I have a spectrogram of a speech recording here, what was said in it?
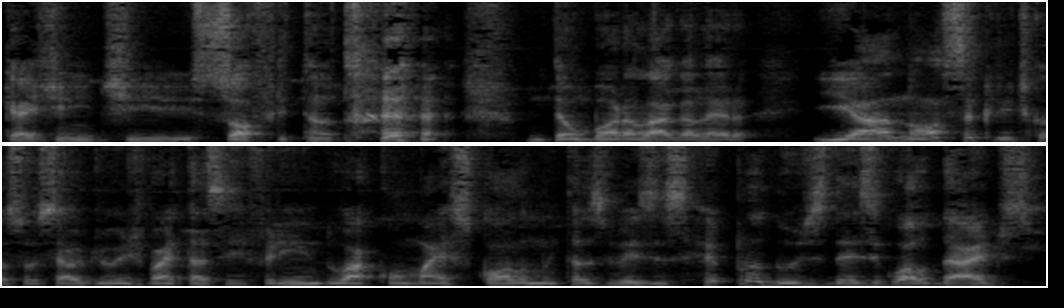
que a gente sofre tanto. então bora lá, galera. E a nossa crítica social de hoje vai estar se referindo a como a escola muitas vezes reproduz desigualdades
